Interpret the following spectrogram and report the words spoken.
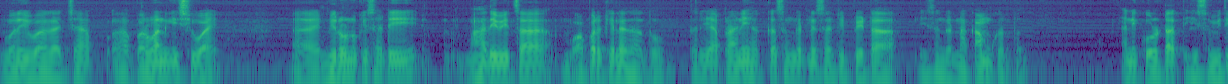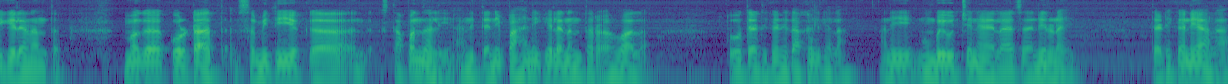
वन विभागाच्या परवानगीशिवाय मिरवणुकीसाठी महादेवीचा वापर केला जातो. तर या प्राणी हक्क संघटनेसाठी पेटा ही संघटना काम करतं आणि कोर्टात ही समिती गेल्यानंतर मग कोर्टात समिती एक स्थापन झाली आणि त्यांनी पाहणी केल्यानंतर अहवाल तो त्या ठिकाणी दाखल केला आणि मुंबई उच्च न्यायालयाचा निर्णय त्या ठिकाणी आला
